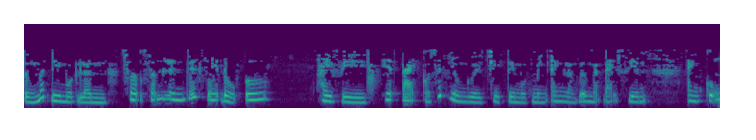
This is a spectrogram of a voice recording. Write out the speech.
từng mất đi một lần, sợ dẫm lên vết xe đổ ư? Hay vì hiện tại có rất nhiều người chỉ tìm một mình anh làm gương mặt đại diện, anh cũng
